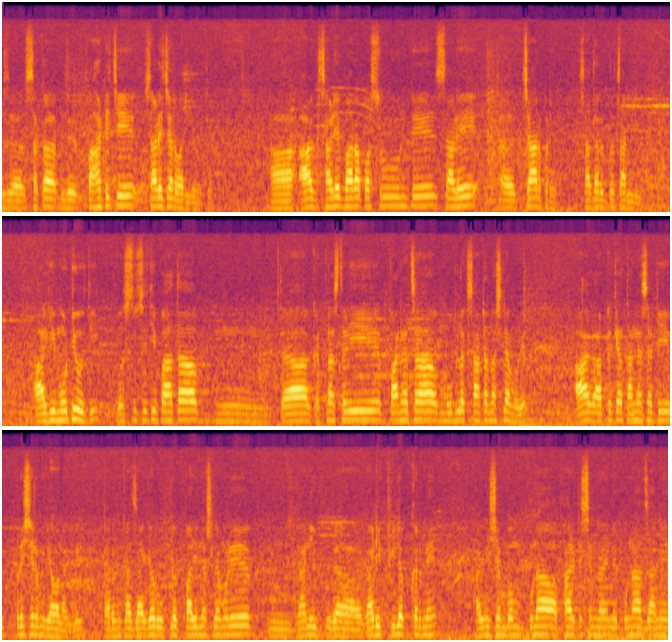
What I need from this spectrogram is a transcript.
ज- सकाळ म्हणजे पहाटेचे साडेचार वाजले होते. आग साडेबारापासून ते साडे चारपर्यंत साधारणतः चालली. आग ही मोठी होती. वस्तुस्थिती पाहता त्या घटनास्थळी पाण्याचा मुबलक साठा नसल्यामुळे आग आटोक्यात आणण्यासाठी परिश्रम घ्यावं लागले. कारण का जागेवर उपलब्ध पाणी नसल्यामुळे गाणी गा गाडी फिलअप करणे अग्निशमन पुन्हा फायर स्टेशनला येणे पुन्हा जाणे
